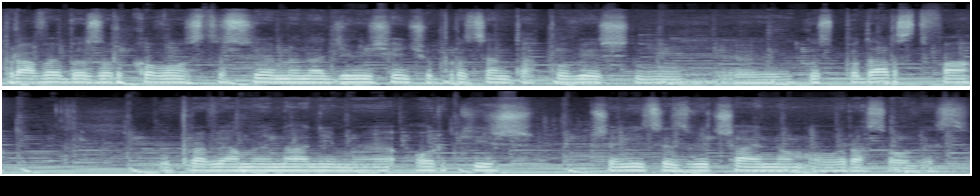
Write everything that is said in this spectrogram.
Uprawę bezorkową stosujemy na 90% powierzchni e, gospodarstwa. Uprawiamy na nim e, orkisz, pszenicę zwyczajną oraz owiec.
